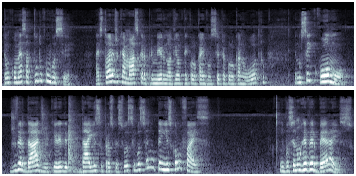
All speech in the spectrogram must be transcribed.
Então começa tudo com você. A história de que a máscara primeiro no avião tem que colocar em você para colocar no outro. Eu não sei como, de verdade, querer dar isso para as pessoas se você não tem isso, como faz? E você não reverbera isso.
